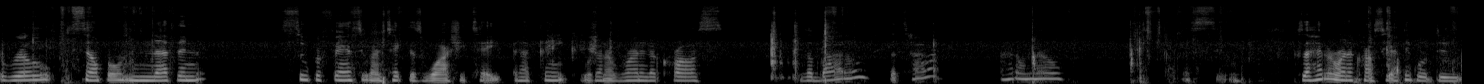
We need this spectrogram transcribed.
real simple, nothing super fancy. We're going to take this washi tape and I think we're going to run it across the bottom, the top. I don't know. Let's see. Because I haven't run across here. I think we'll do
